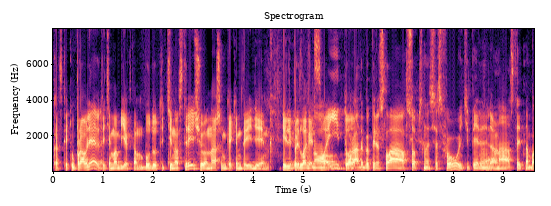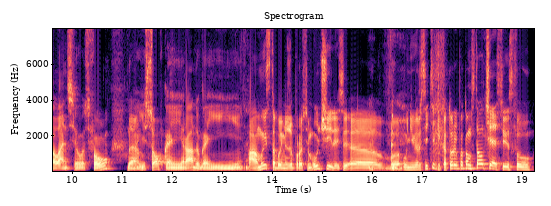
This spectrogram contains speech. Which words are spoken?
как сказать, управляют этим объектом, будут идти навстречу нашим каким-то идеям или предлагать Но свои, то... Радуга перешла в собственность СФУ, и теперь да. она стоит на балансе у СФУ. Да. И Сопка, и Радуга, и... А мы с тобой, между прочим, учились э, в университете, который потом стал частью СФУ.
